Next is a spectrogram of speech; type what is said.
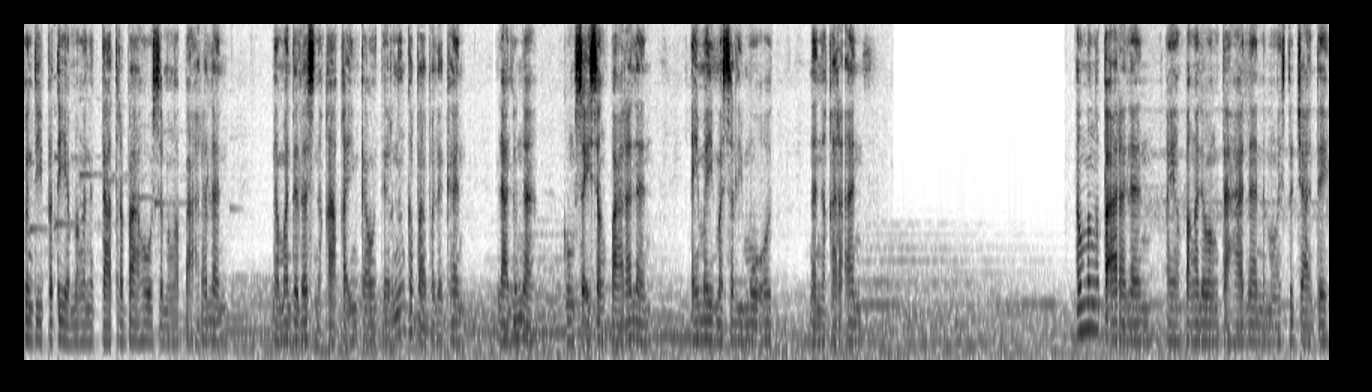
kundi pati ang mga nagtatrabaho sa mga paaralan na madalas nakaka-encounter ng kababalaghan, lalo na kung sa isang paaralan ay may masalimuot na nakaraan. Ang mga paaralan ay ang pangalawang tahanan ng mga estudyante,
